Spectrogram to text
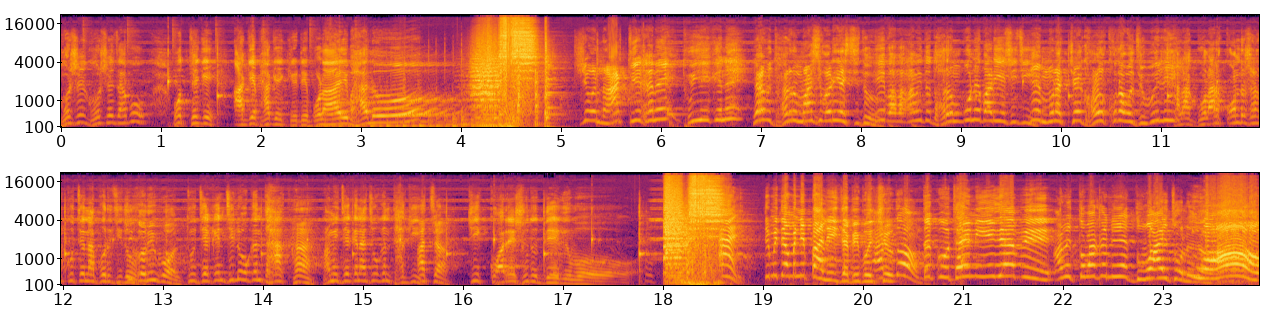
ঘষে ঘষে যাব? ওর থেকে আগে ফাঁকে কেটে পড়াই ভালো। তুই এখানে? তুই এখানে? আমি ধর্ম মাসি বাড়ি আসছি তো। এ বাবা আমি তো ধরম বনে বাড়ি এসেছি। এ মনে হচ্ছে ঘরের কথা বলছি বুঝলি? শালা গোলার কণ্ঠস্বর কুচে না পরিচিত কি করি বল? তুই যেখানে ছিল ওখানে থাক। হ্যাঁ। আমি যেখানে আছি ওখানে থাকি। আচ্ছা। কি করে শুধু দেখব? এই, তুমি তো মানে পালিয়ে যাবে বলছো। একদম। তা কোথায় নিয়ে যাবে? আমি তোমাকে নিয়ে দুবাই চলে যাব। ওয়াও!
